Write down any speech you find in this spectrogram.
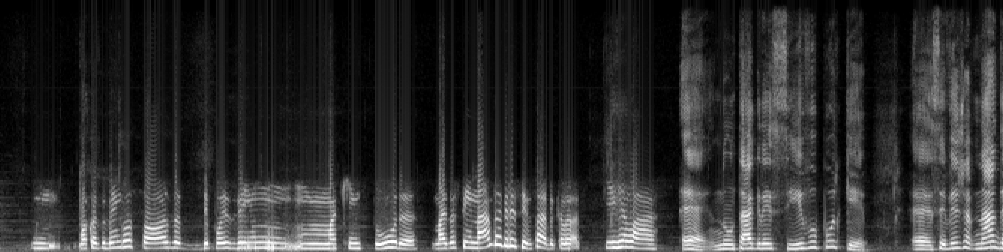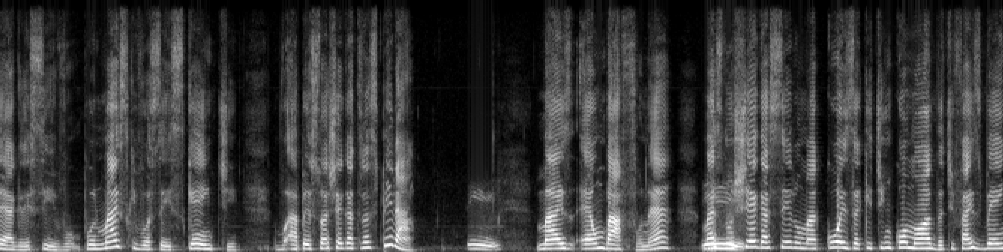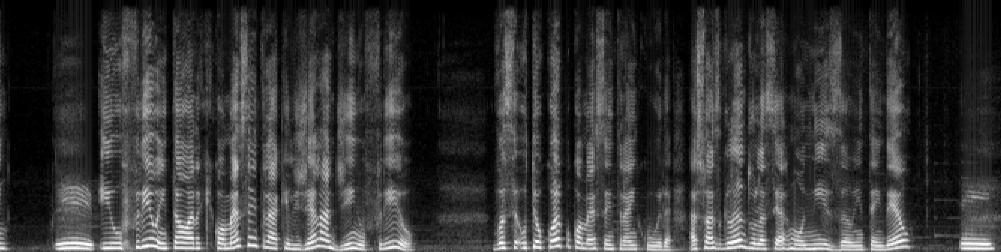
uma coisa bem gostosa. Depois vem um, uma quintura, mas assim, nada agressivo, sabe? Aquela que relaxa. É, não tá agressivo porque é, você veja, nada é agressivo. Por mais que você esquente, a pessoa chega a transpirar. Sim. Mas é um bafo, né? Mas Isso. não chega a ser uma coisa que te incomoda, te faz bem. Isso. E o frio, então, a hora que começa a entrar aquele geladinho, frio, você, o teu corpo começa a entrar em cura. As suas glândulas se harmonizam, entendeu? Sim.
